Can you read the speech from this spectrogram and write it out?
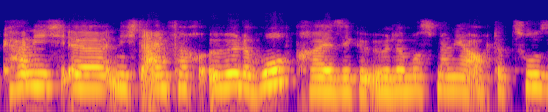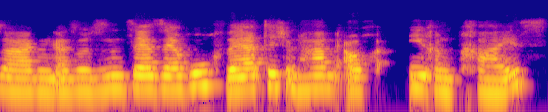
kann ich äh, nicht einfach Öle, hochpreisige Öle, muss man ja auch dazu sagen. Also sie sind sehr, sehr hochwertig und haben auch ihren Preis.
